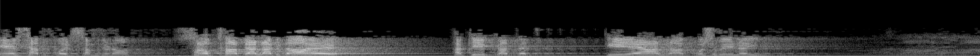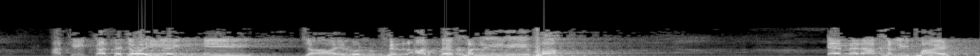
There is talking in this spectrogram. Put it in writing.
یہ سب کچھ سمجھنا سوکھا پیا لگتا ہے۔ حقیقت کی آلہ کچھ بھی نہیں۔ حقیقت جو ہی انی جائل فل ارد خلیفہ۔ اے میرا خلیفہ ہے،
